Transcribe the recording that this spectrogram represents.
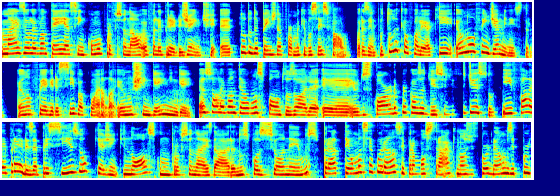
mas eu levantei, assim, como profissional, eu falei para ele, gente, é, tudo depende da forma que vocês falam. Por exemplo, tudo que eu falei aqui, eu não ofendi a ministra. Eu não fui agressiva com ela, eu não xinguei ninguém. Eu só levantei alguns pontos. Olha, é, eu discordo por causa disso, disso disso. E falei para eles: é preciso que a gente, que nós, como profissionais da área, nos posicionemos para ter uma segurança e para mostrar que nós discordamos e por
